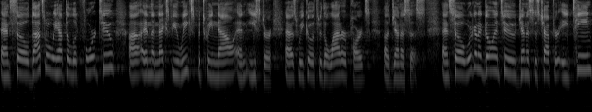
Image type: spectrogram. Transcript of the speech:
And so that's what we have to look forward to uh, in the next few weeks between now and Easter as we go through the latter parts of Genesis. And so we're going to go into Genesis chapter 18.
